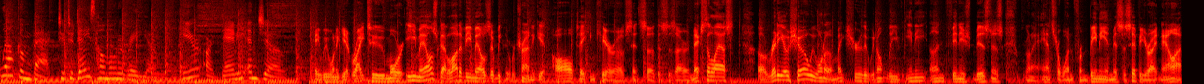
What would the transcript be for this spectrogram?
Welcome back to today's Homeowner Radio. Here are Danny and Joe. Hey, we want to get right to more emails. We've got a lot of emails that, we, that we're trying to get all taken care of since uh, this is our next to last uh, radio show. We want to make sure that we don't leave any unfinished business. We're going to answer one from Beanie in Mississippi right now. I,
